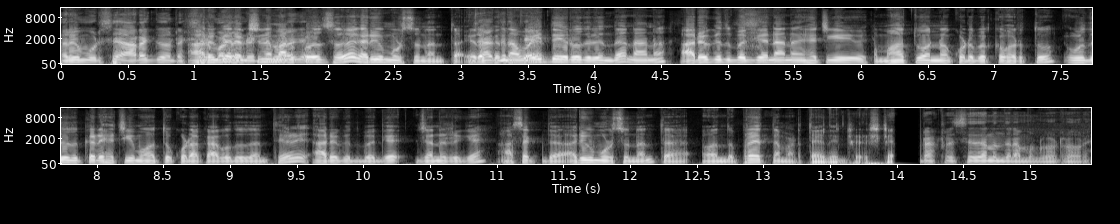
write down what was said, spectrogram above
ಅರಿವು ಮೂಡಿಸಿ ಆರೋಗ್ಯ ಆರೋಗ್ಯ ರಕ್ಷಣೆ ಮಾಡ್ಕೊಳ್ಳೋದು ಸಲುವಾಗಿ ಅರಿವು ಮೂಡಿಸೋಣ ಅಂತ. ಯಾಕಂದ್ರೆ ನಾವು ವೈದ್ಯ ಇರೋದ್ರಿಂದ ನಾನು ಆರೋಗ್ಯದ ಬಗ್ಗೆ ನಾನು ಹೆಚ್ಚಿಗೆ ಮಹತ್ವವನ್ನು ಕೊಡಬೇಕು ಹೊರತು ಉಳಿದ ಕಡೆ ಹೆಚ್ಚಿಗೆ ಮಹತ್ವ ಕೊಡಕ್ ಆಗೋದು ಅಂತ ಹೇಳಿ ಆರೋಗ್ಯದ ಬಗ್ಗೆ ಜನರಿಗೆ ಆಸಕ್ತಿ ಅರಿವು ಮೂಡಿಸೋಣ ಅಂತ ಒಂದು ಪ್ರಯತ್ನ ಮಾಡ್ತಾ ಇದ್ದೀನಿ ಅಷ್ಟೇ. ಡಾಕ್ಟರ್ ಸಿದಾನಂದ ರಾಮನಗೌಡ್ರವ್ರೆ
